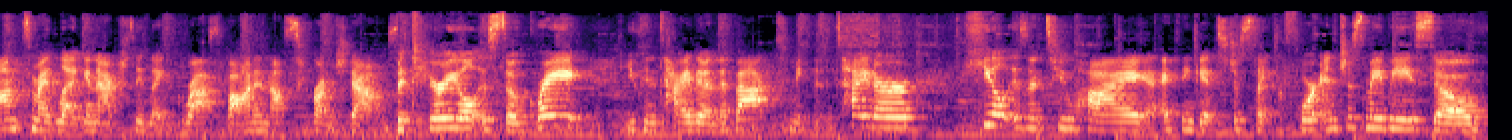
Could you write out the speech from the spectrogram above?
onto my leg and actually like grasp on and not scrunch down. Material is so great. You can tie them in the back to make them tighter. Heel isn't too high. I think it's just like four inches maybe. So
